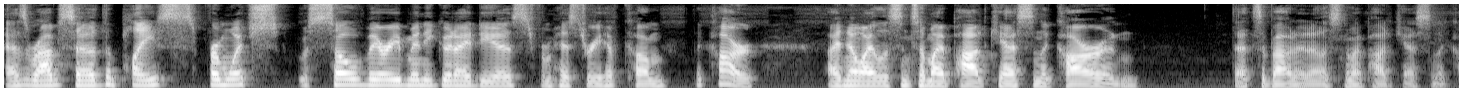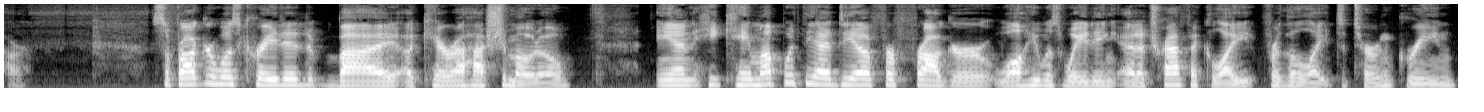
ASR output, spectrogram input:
as Rob said, the place from which so very many good ideas from history have come, the car. I know I listen to my podcast in the car, and that's about it. I listen to my podcast in the car. So Frogger was created by Akira Hashimoto, and he came up with the idea for Frogger while he was waiting at a traffic light for the light to turn green.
